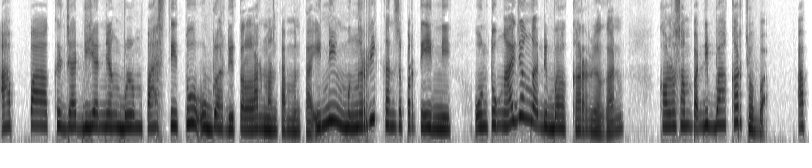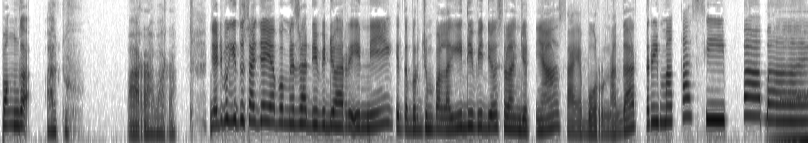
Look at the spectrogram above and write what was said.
apa kejadian yang belum pasti tuh udah ditelan mentah-mentah ini mengerikan seperti ini untung aja nggak dibakar ya kan kalau sampai dibakar coba apa enggak aduh Parah, parah. Jadi begitu saja ya pemirsa di video hari ini. Kita berjumpa lagi di video selanjutnya. Saya Borunaga. Terima kasih. Bye-bye.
